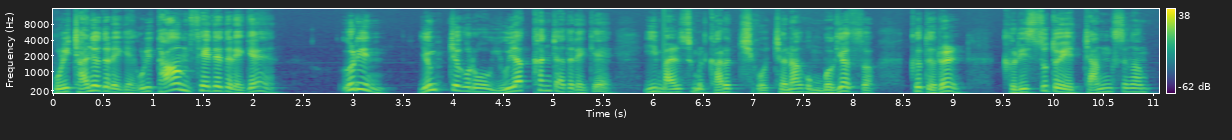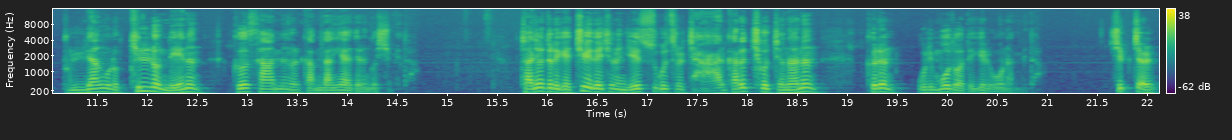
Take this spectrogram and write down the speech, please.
우리 자녀들에게 우리 다음 세대들에게 어린 영적으로 유약한 자들에게 이 말씀을 가르치고 전하고 먹여서 그들을 그리스도의 장성한 분량으로 길러내는 그 사명을 감당해야 되는 것입니다. 자녀들에게 지혜 되시는 예수 그리스도를 잘 가르치고 전하는 그런 우리 모두가 되기를 원합니다. 10절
